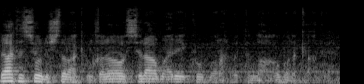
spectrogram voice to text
لا تنسون الاشتراك بالقناة والسلام عليكم ورحمة الله وبركاته.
